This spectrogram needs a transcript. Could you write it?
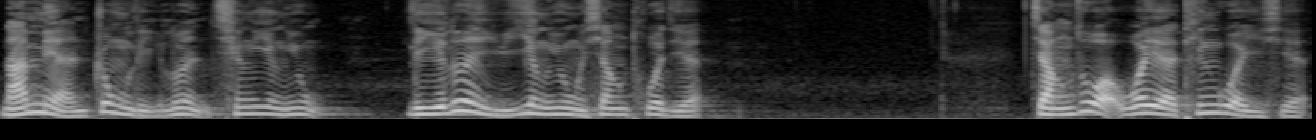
难免重理论轻应用，理论与应用相脱节。讲座我也听过一些，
